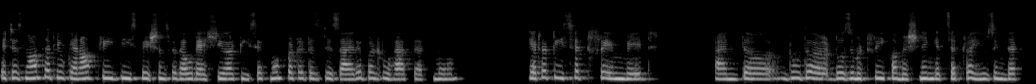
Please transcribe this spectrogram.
It is not that you cannot treat these patients without HDR TSET mode, but it is desirable to have that mode. Get a T-set frame made and uh, do the dosimetry commissioning, etc., using that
